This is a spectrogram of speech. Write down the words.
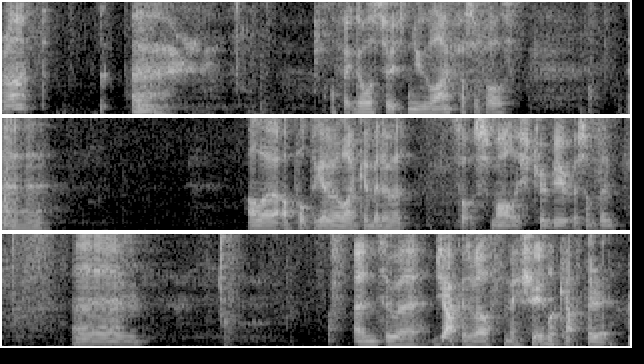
Right. Off it goes to its new life, I suppose. Uh, I'll uh, I'll put together like a bit of a sort of smallish tribute or something. Um, and to uh, Jack as well. Make sure you look after it.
